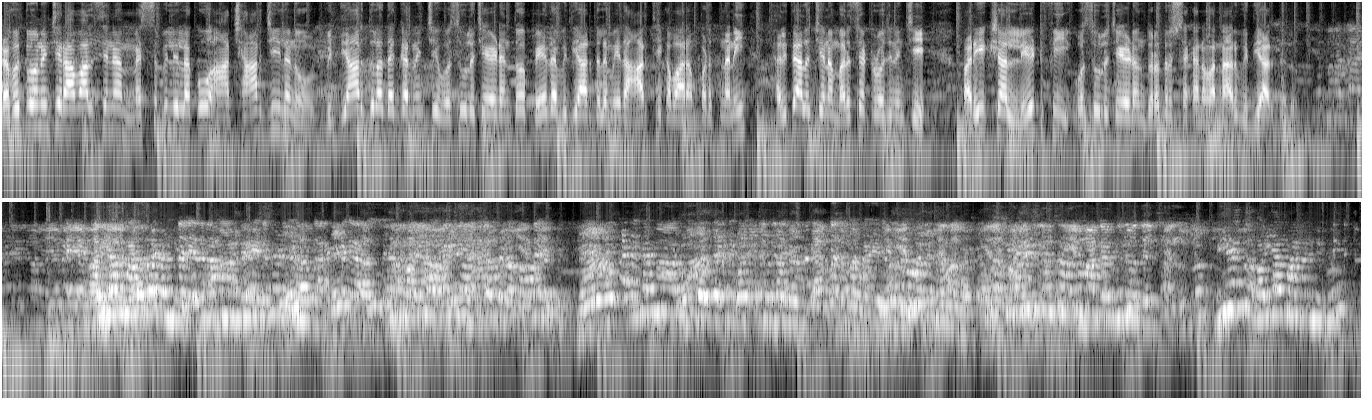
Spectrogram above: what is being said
ప్రభుత్వం నుంచి రావాల్సిన మెస్ బిల్లులకు ఆ ఛార్జీలను విద్యార్థుల దగ్గర నుంచి వసూలు చేయడంతో పేద విద్యార్థుల మీద ఆర్థిక భారం పడుతుందని ఫలితాలు వచ్చిన మరుసటి రోజు నుంచి పరీక్ష లేట్ ఫీ వసూలు చేయడం దురదృష్టకరమన్నారు విద్యార్థులు. తెలుసా?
